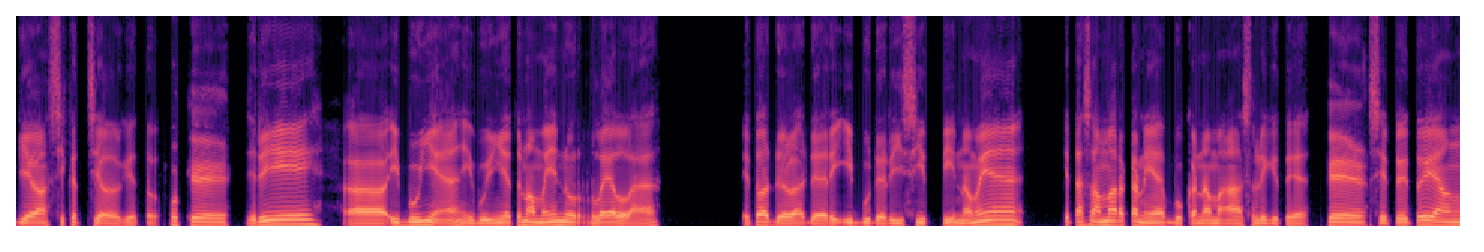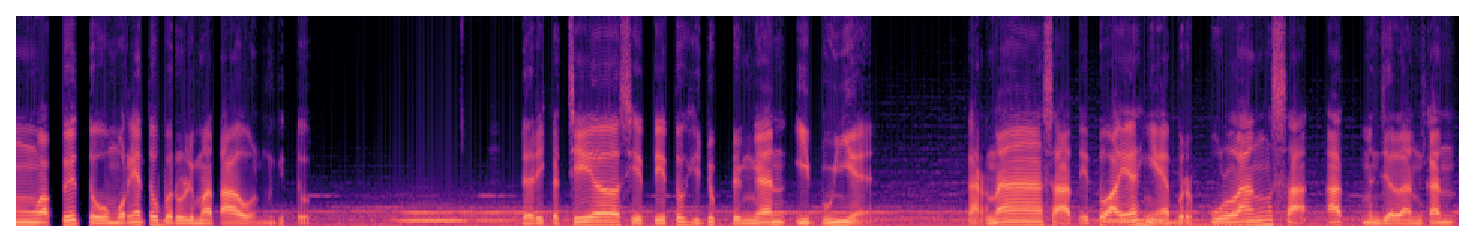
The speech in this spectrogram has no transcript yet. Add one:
dia masih kecil gitu. Oke. Jadi eh, ibunya, ibunya itu namanya Nurlela. Itu adalah dari ibu dari Siti. Namanya kita samarkan ya, bukan nama asli gitu ya. Oke. Siti itu yang waktu itu umurnya tuh baru lima tahun gitu. Dari kecil Siti itu hidup dengan ibunya. Karena saat itu ayahnya berpulang saat menjalankan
